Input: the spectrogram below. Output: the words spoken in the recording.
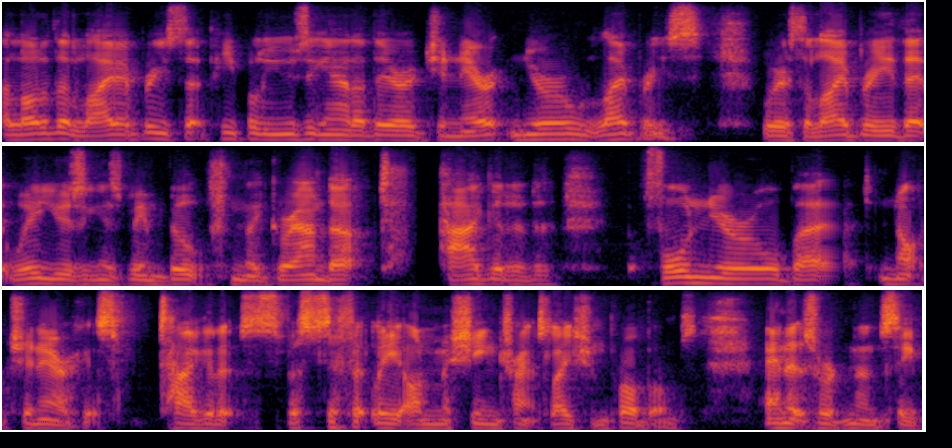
a lot of the libraries that people are using out of there are generic neural libraries, whereas the library that we're using has been built from the ground up, targeted for neural, but not generic. It's targeted specifically on machine translation problems, and it's written in C++,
